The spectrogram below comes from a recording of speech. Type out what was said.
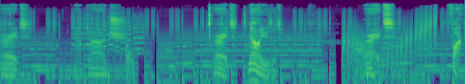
Alright. Now dodge. Alright. Now I'll use it. Alright. Fuck.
